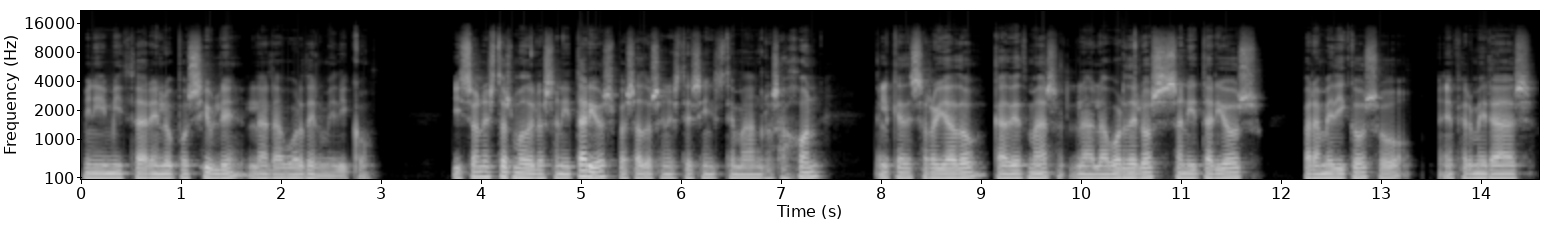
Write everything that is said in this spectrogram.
minimizar en lo posible la labor del médico. Y son estos modelos sanitarios, basados en este sistema anglosajón, el que ha desarrollado cada vez más la labor de los sanitarios paramédicos o enfermeras,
